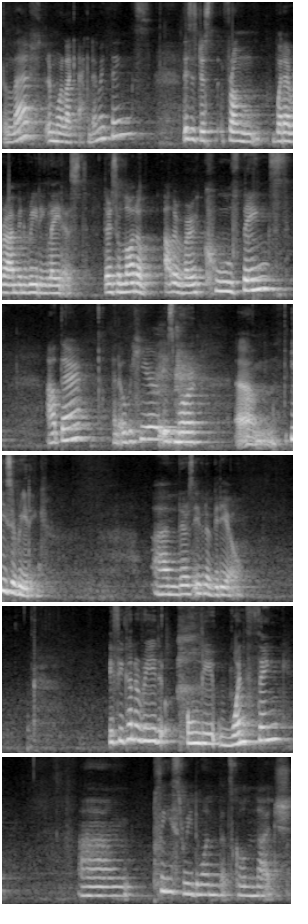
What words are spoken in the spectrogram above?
the left are more like academic things. This is just from whatever I've been reading latest. There's a lot of other very cool things out there, and over here is more um, easy reading. And there's even a video. If you're going to read only one thing, um, please read the one that's called Nudge.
